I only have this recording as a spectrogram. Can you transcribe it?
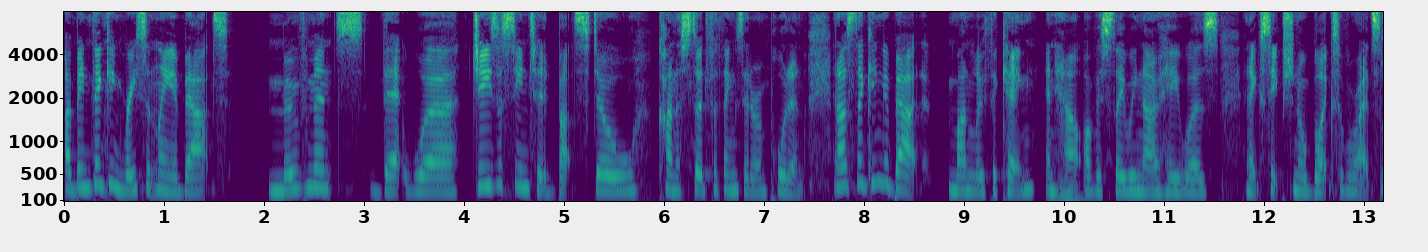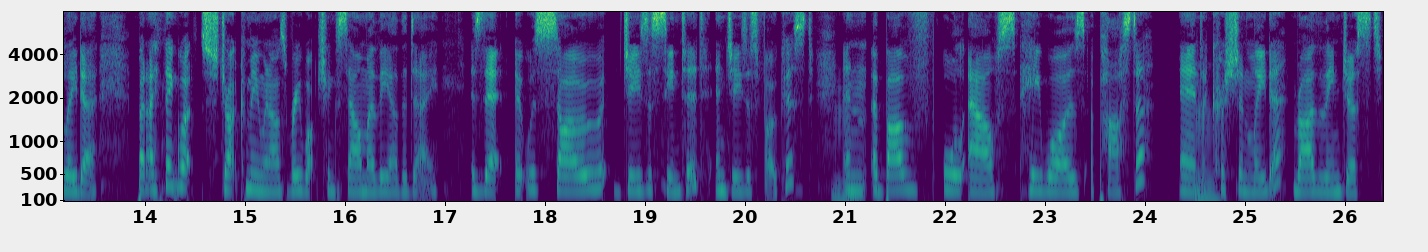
I've been thinking recently about movements that were Jesus centered but still kind of stood for things that are important. And I was thinking about Martin Luther King and how mm. obviously we know he was an exceptional black civil rights leader. But I think what struck me when I was rewatching Selma the other day is that it was so Jesus centered and Jesus focused. Mm. And above all else, he was a pastor and mm. a Christian leader rather than just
